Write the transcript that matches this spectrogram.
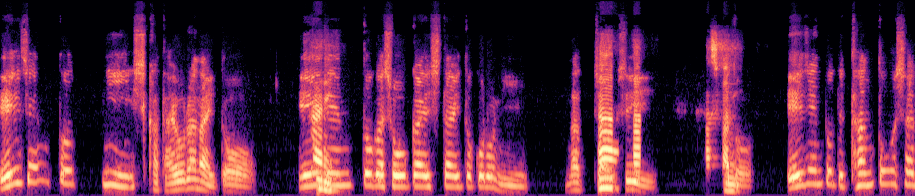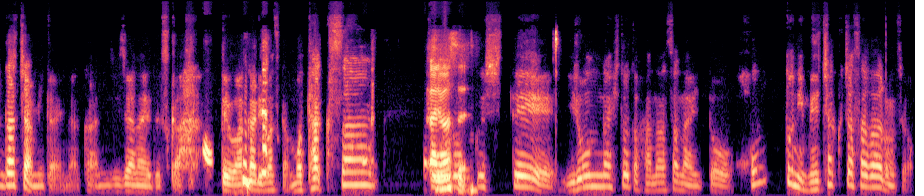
エージェントにしか頼らないと、エはいージェントが紹介したいところになっちゃうし、確かに。あと、エージェントって担当者ガチャみたいな感じじゃないですか。ってわかりますか？もうたくさん登録して、いろんな人と話さないと、本当にめちゃくちゃ差があるんですよ。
